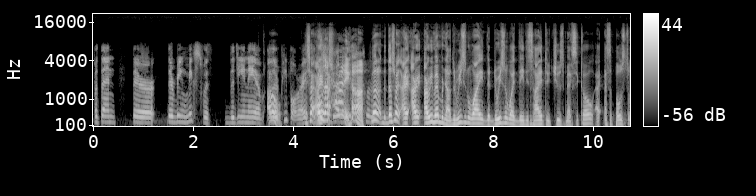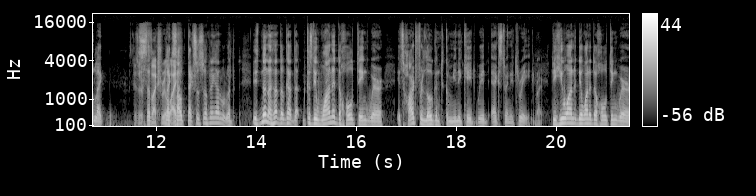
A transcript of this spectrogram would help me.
but then they're they're being mixed with the DNA of other Oh, people, right? that's right. So Oh, that's right, huh. sort of- No, no, that's right. I, I I remember now. The reason why the, the reason why they decided to choose Mexico as opposed to like Because it Sub- reflects real like life. South Texas or something like that. No, no, not that, that, because they wanted the whole thing where it's hard for Logan to communicate with X twenty three. Right. He wanted they wanted the whole thing where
